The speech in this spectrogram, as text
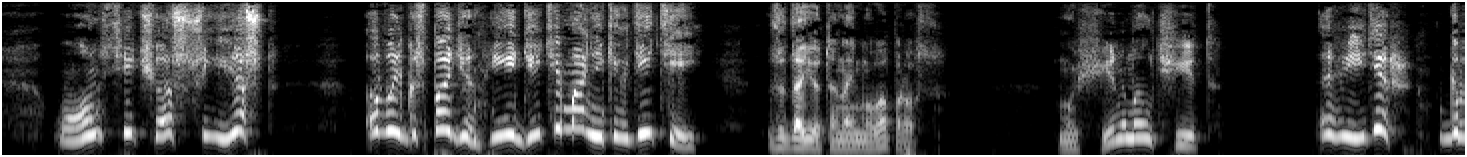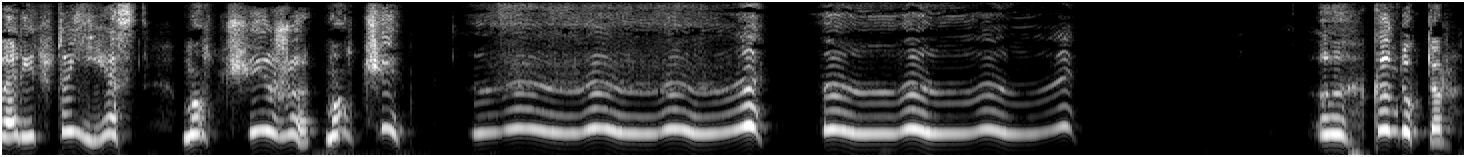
— Он сейчас съест. А вы, господин, едите маленьких детей? — задает она ему вопрос. Мужчина молчит. — Видишь, говорит, что ест. Молчи же, молчи. Э, — Кондуктор,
